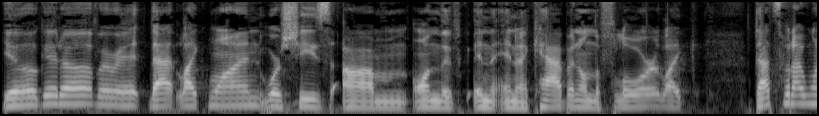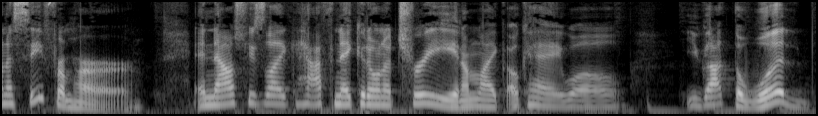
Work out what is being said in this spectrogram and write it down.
you'll get over it. That like one where she's um on the in in a cabin on the floor, like that's what I want to see from her. And now she's like half naked on a tree, and I'm like, okay, well, you got the wood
